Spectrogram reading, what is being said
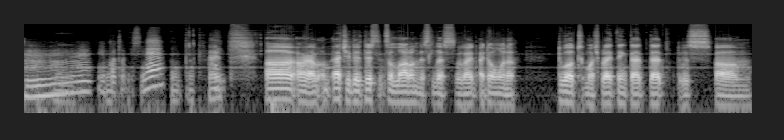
うん。いうことですね。Okay. Uh, all right. I'm, actually, there- there's, there's a lot on this list, so I, I don't want to dwell too much, but I think that that was um,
